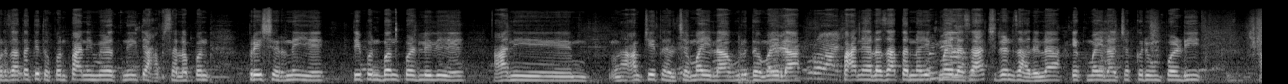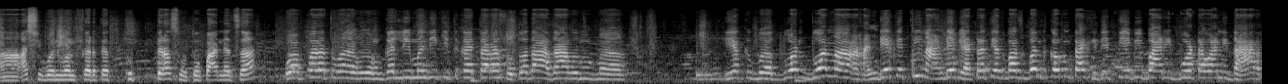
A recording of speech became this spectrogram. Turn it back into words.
हापसावर जातात तिथं पण पाणी मिळत नाही त्या हापसाला पण प्रेशर नाही आहे. ती पण बंद पडलेली आहे. आणि आमच्या इथलच्या महिला वृद्ध महिला पाण्याला जाताना एक महिलाचा ॲक्सिडेंट झालेला. एक महिला चक्कर येऊन पडली. अशी बनवण करतात. खूप त्रास होतो पाण्याचा. व परत गल्लीमध्ये किती काय त्रास होतो? दहा दहा एक ब- दोन दोन हांडे ते तीन हांडे भेटत येत बस बंद करून टाकी ते ते बी बारीक बोटाव आणि धार.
